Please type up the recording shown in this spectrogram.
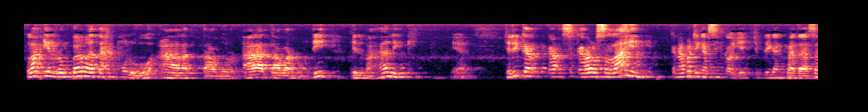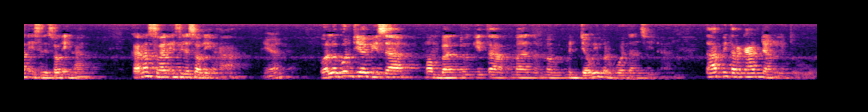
lakin rubbama tahmuluhu alat tawar alat tawarrudi bil mahalik ya. Jadi kalau selain kenapa dikasih koyit diberikan batasan istri solihah? Karena selain istri solihah, ya, walaupun dia bisa membantu kita men menjauhi perbuatan zina, tapi terkadang itu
